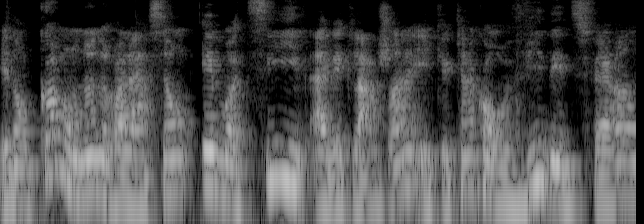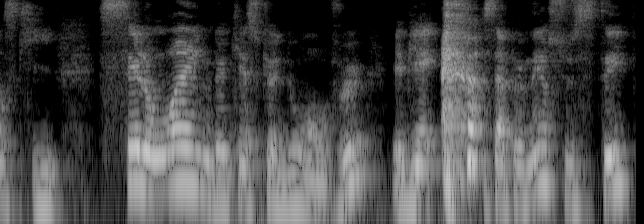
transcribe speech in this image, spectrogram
Et donc, comme on a une relation émotive avec l'argent et que quand on vit des différences qui s'éloignent de ce que nous on veut, eh bien, ça peut venir susciter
